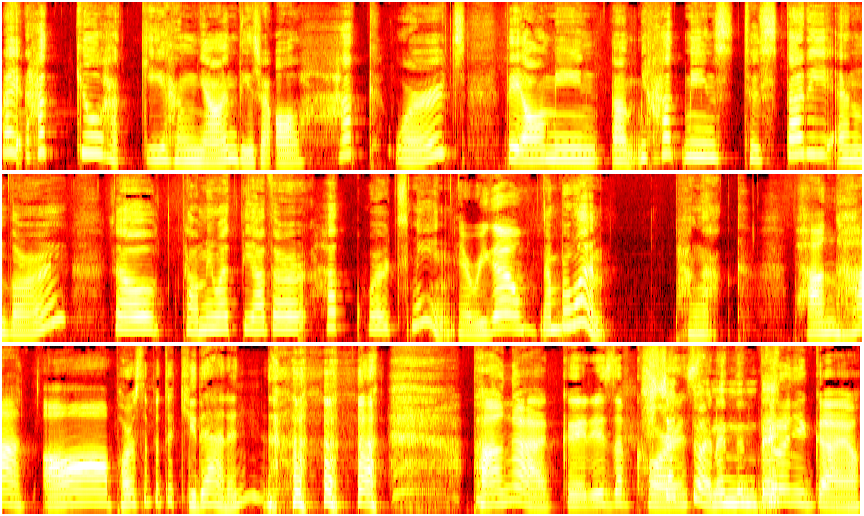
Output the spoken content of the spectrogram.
Right, 학교, 학기, 학년. These are all hak words. They all mean um, hak means to study and learn. So tell me what the other hak words mean. Here we go. Number one, 방학. 방학. 어, 벌써부터 기대하는. 방학. It is of course. 시작도 안 했는데. 그러니까요.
